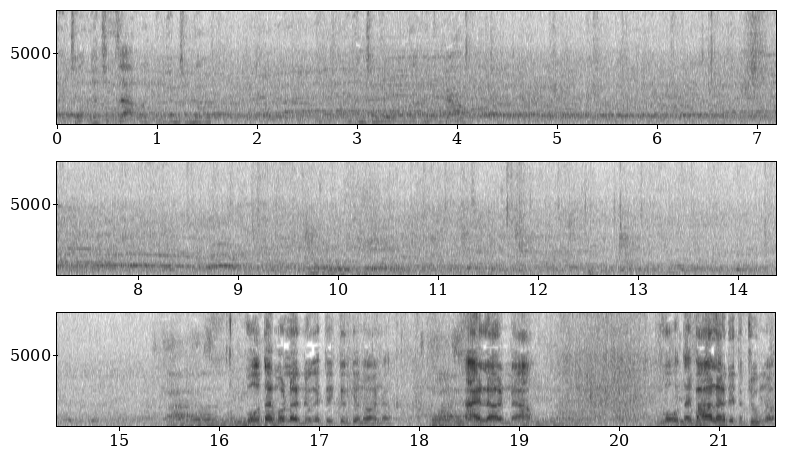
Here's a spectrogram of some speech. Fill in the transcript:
Ấn tượng nhất chị Giang là tinh thần chiến đấu tinh thần chiến đấu của Giang rất cao vỗ tay một lần nữa, nghe tiếng tiếng tôi nói nào. Hai lần nào? Vỗ tay ba lần để tập trung nào.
